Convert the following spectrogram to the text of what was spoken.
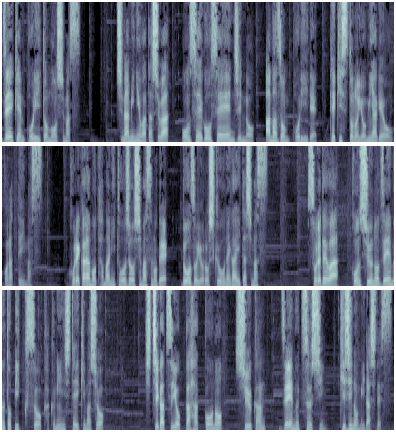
税券ポリーと申します。ちなみに私は音声合成エンジンの Amazon ポリーでテキストの読み上げを行っています。これからもたまに登場しますので、どうぞよろしくお願いいたします。それでは、今週の税務トピックスを確認していきましょう。7月4日発行の週刊税務通信記事の見出しです。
